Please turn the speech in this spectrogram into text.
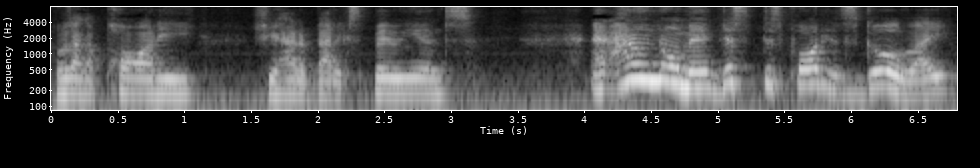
Who was at a party. She had a bad experience. And I don't know, man. This this party, this girl, right?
